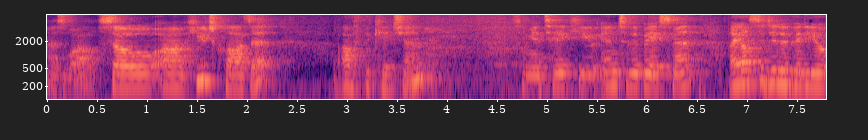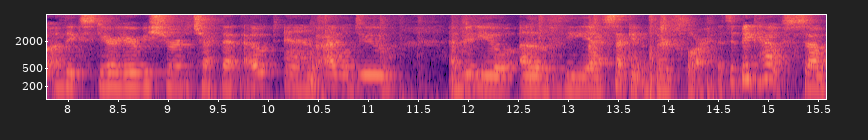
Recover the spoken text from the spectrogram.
as well. So uh, huge closet off the kitchen. So I'm gonna take you into the basement. I also did a video of the exterior. Be sure to check that out. And I will do a video of the uh, second and third floor. It's a big house, so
